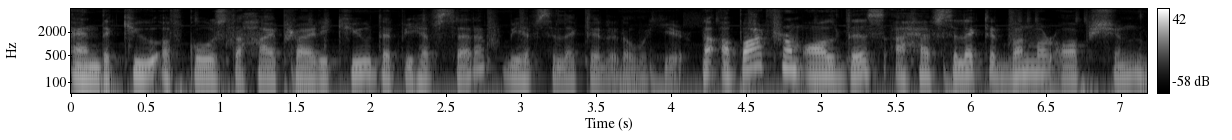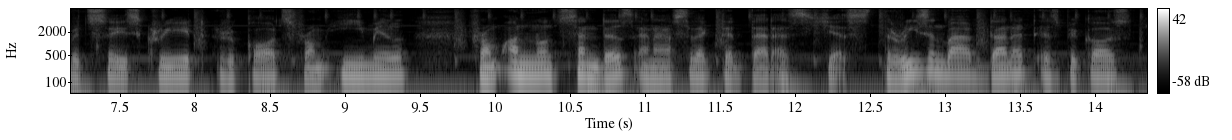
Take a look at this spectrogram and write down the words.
and the queue, of course, the high priority queue that we have set up, we have selected it over here. Now, apart from all this, I have selected one more option which says create records from email from unknown senders and I've selected that as yes. The reason why I've done it is because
